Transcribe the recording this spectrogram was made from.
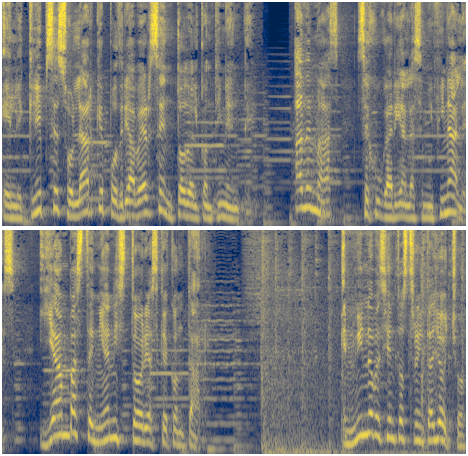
el eclipse solar que podría verse en todo el continente. Además, se jugarían las semifinales, y ambas tenían historias que contar. En 1938,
